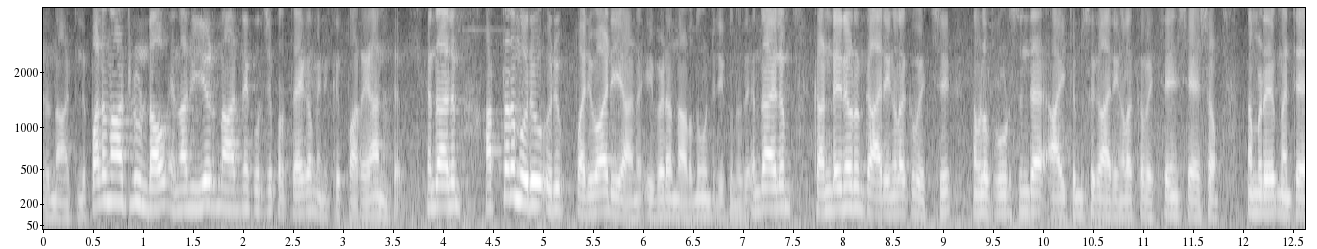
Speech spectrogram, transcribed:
ഒരു നാട്ടിൽ പല നാട്ടിലും ഉണ്ടാവും. എന്നാലും ഈ ഒരു നാടിനെ കുറിച്ച് പ്രത്യേകം എനിക്ക് പറയാനുണ്ട്. എന്തായാലും അത്തരം ഒരു ഒരു പരിപാടിയാണ് ഇവിടെ നടന്നുകൊണ്ടിരിക്കുന്നത്. എന്തായാലും കണ്ടെയ്നറും കാര്യങ്ങളൊക്കെ വെച്ച് നമ്മൾ ഫ്രൂട്ട്സിന്റെ ഐറ്റംസ് കാര്യങ്ങളൊക്കെ വെച്ചതിന് ശേഷം നമ്മുടെ മറ്റേ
